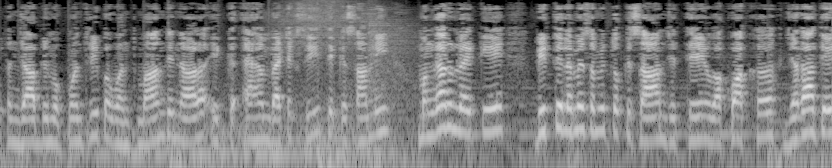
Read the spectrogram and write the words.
ਪੰਜਾਬ ਦੇ ਮੁੱਖ ਮੰਤਰੀ ਭਗਵੰਤ ਮਾਨ ਦੇ ਨਾਲ ਇੱਕ ਅਹਿਮ ਬੈਠਕ ਸੀ ਤੇ ਕਿਸਾਨੀ ਮੰਗਾਂ ਨੂੰ ਲੈ ਕੇ ਬੀਤੇ ਲੰਮੇ ਸਮੇਂ ਤੋਂ ਕਿਸਾਨ ਜਿੱਥੇ ਵੱਖ-ਵੱਖ ਜਗ੍ਹਾ ਤੇ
